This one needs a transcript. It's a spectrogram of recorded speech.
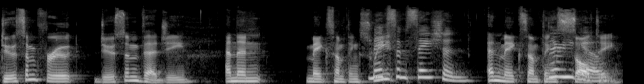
do some fruit, do some veggie, and then make something sweet Make some sensation. and make something There you salty.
